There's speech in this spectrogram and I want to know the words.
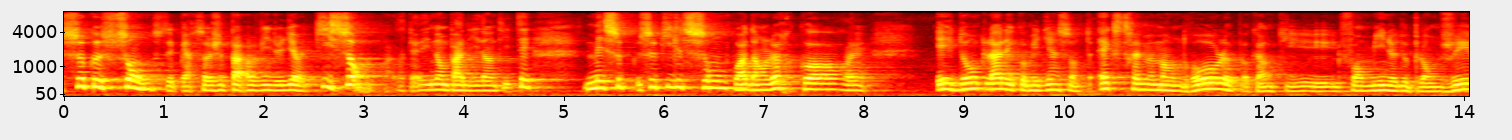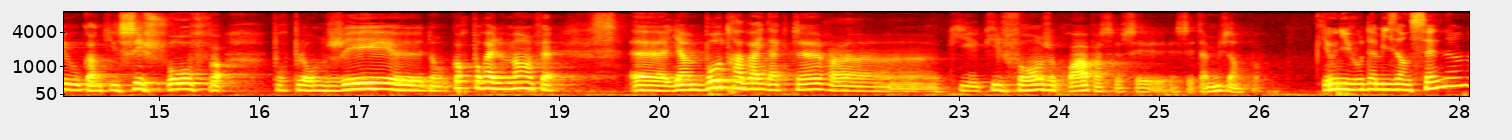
ce que sont ces personnes. J'ai pas envie de dire qui sont, parce qu'ils n'ont pas d'identité, mais ce, qu'ils sont, quoi, dans leur corps. Et donc là, les comédiens sont extrêmement drôles quand ils font mine de plonger ou quand ils s'échauffent pour plonger. Euh, donc corporellement, enfin, euh, il y a un beau travail d'acteur euh, qu'ils font, je crois, parce que c'est amusant. Quoi. Et au niveau de la mise en scène?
